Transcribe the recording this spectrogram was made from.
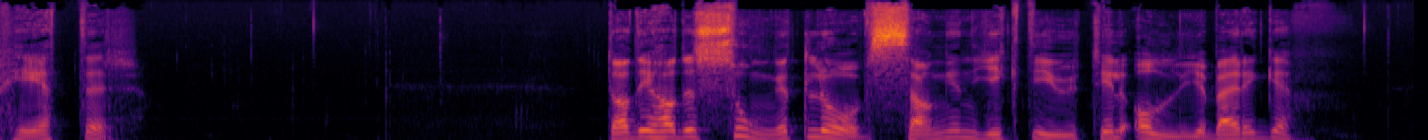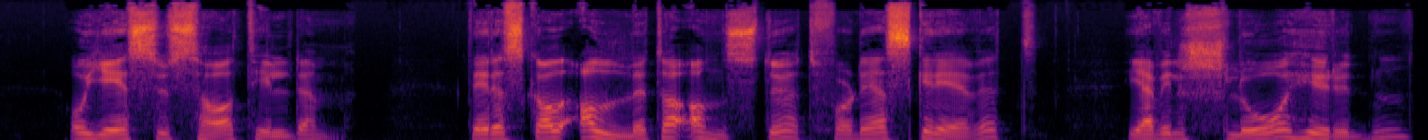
Peter. Da de hadde sunget lovsangen, gikk de ut til Oljeberget, og Jesus sa til dem, Dere skal alle ta anstøt, for det er skrevet, Jeg vil slå hyrden,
